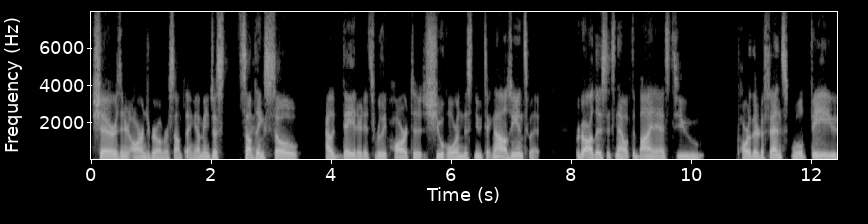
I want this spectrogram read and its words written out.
shares in an orange grove or something. I mean, just something so outdated, it's really hard to shoehorn this new technology mm-hmm. into it. Regardless, it's now up to Binance to part of their defense will be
